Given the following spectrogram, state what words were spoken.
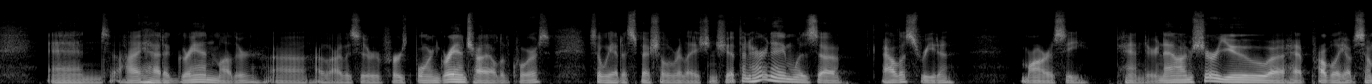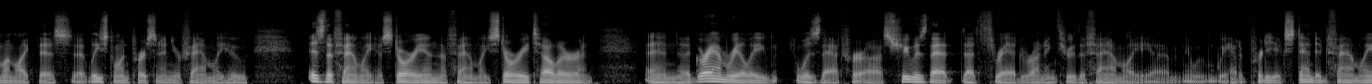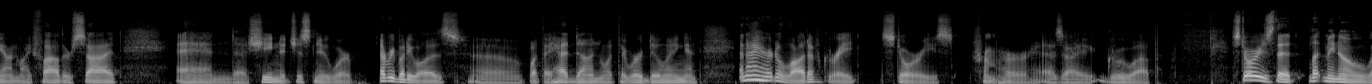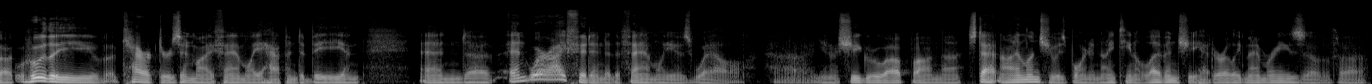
And I had a grandmother. Uh, I was her firstborn grandchild, of course. So we had a special relationship. And her name was uh, Alice Rita Morrissey Pender. Now, I'm sure you have probably have someone like this, at least one person in your family who is the family historian, the family storyteller, and and uh, Gram really was that for us. She was that, that thread running through the family. Um, we had a pretty extended family on my father's side, and uh, she just knew where everybody was, uh, what they had done, what they were doing, and, and I heard a lot of great stories from her as I grew up. Stories that let me know uh, who the characters in my family happened to be, and and uh, and where I fit into the family as well. Uh, you know, she grew up on uh, Staten Island. She was born in 1911. She had early memories of uh,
